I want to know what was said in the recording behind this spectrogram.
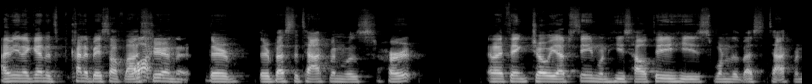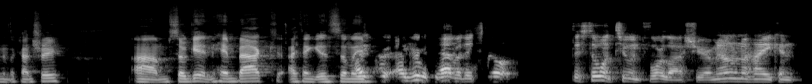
I mean, again, it's kind of based off last Why? year, and their, their their best attackman was hurt, and I think Joey Epstein, when he's healthy, he's one of the best attackmen in the country. Um, so getting him back, I think instantly. I agree, I agree, with that, but they still they still went two and four last year. I mean, I don't know how you can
